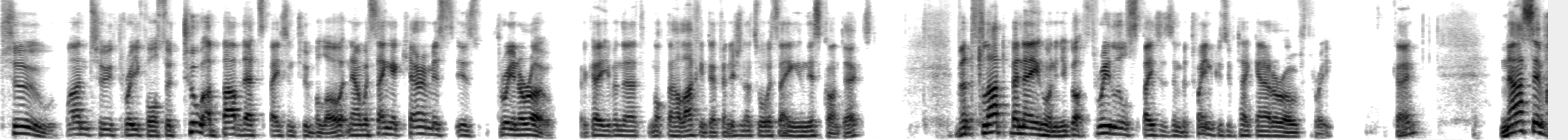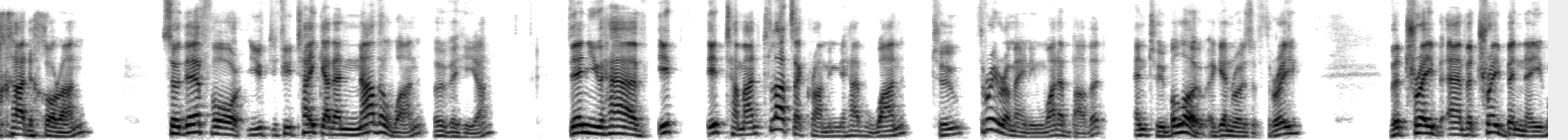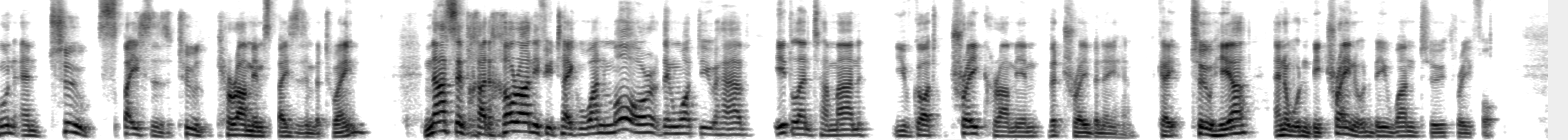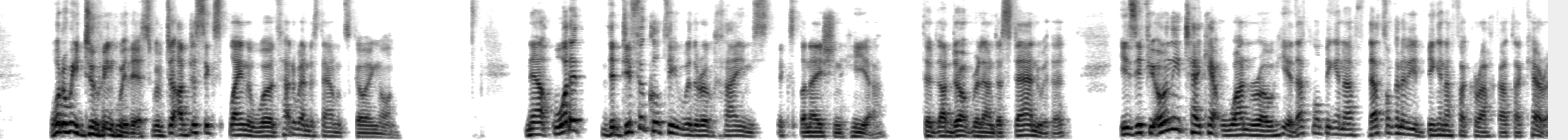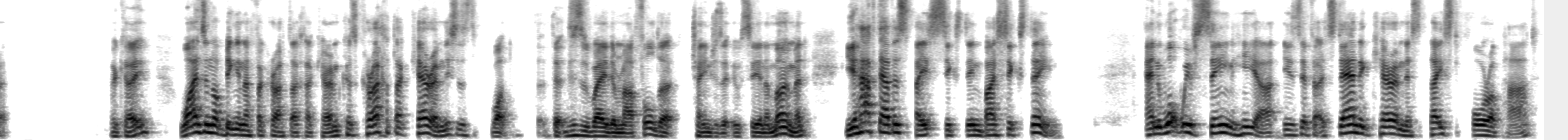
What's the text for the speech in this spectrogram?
two, one, two, three, four. So two above that space and two below it. Now we're saying a kerem is, is three in a row. Okay, even though that's not the halachic definition, that's what we're saying in this context. V'tzlat benehun, and you've got three little spaces in between because you've taken out a row of three. Okay. Nasev chad choran. So therefore, you, if you take out another one over here, then you have it it taman tlata kramim. You have one, two, three remaining, one above it and two below. Again, rows of three. V'trei uh, benehun and two spaces, two karamim spaces in between. Nasev chad choran. If you take one more, then what do you have? Itlan Taman, you've got Trey Kramim, the Trey Benehem. Okay, two here, and it wouldn't be train, it would be one, two, three, four. What are we doing with this? We've, I've just explained the words. How do we understand what's going on? Now, what it, the difficulty with Reb Chaim's explanation here that I don't really understand with it is if you only take out one row here, that's not big enough. That's not going to be big enough for Karachata Kerem. Okay, why is it not big enough for karachat kerem? Because karachat kerem, this is what this is where the Marfulda changes it. You'll see in a moment. You have to have a space 16 by 16. And what we've seen here is if a standard kerem is spaced four apart,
